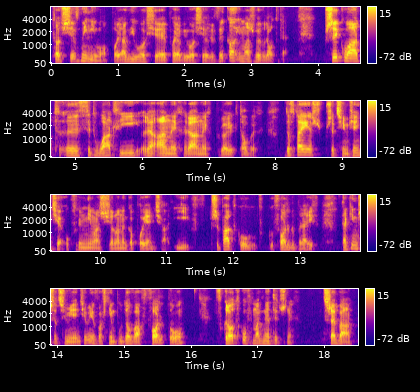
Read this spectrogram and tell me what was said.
coś się zmieniło, pojawiło się, pojawiło się ryzyko i masz wywrotkę. Przykład y, sytuacji realnych, realnych projektowych. Dostajesz przedsięwzięcie, o którym nie masz zielonego pojęcia i w przypadku Ford Brave takim przedsięwzięciem jest właśnie budowa fortu w klocków magnetycznych. Trzeba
